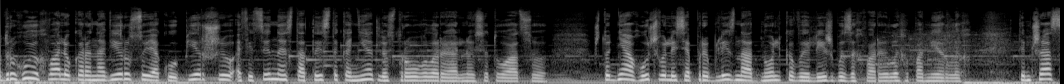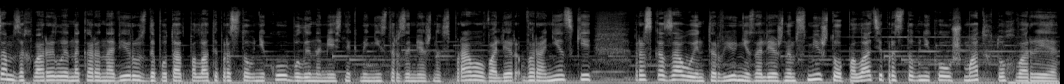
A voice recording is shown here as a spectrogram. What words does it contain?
У другую хвалю каранавірусу, як у першую афіцыйная статыстыка не адлюстроўвала рэальную сітуацыю. Штодня агучваліся прыблізна аднолькавыя лічбы захварылых і памерлых. Тым часам захварылы на каранавірус дэпутат палаты прадстаўнікоў былы намеснік міністр замежных справаў валер варанецкі расказаў у інтэрв'ю незалежным сМ, што ў палаце прадстаўнікоў шмат хто хварэе.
